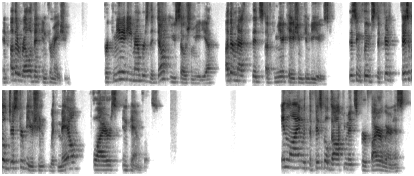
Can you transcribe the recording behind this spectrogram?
and other relevant information. For community members that don't use social media, other methods of communication can be used. This includes the physical distribution with mail, flyers, and pamphlets. In line with the physical documents for fire awareness,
